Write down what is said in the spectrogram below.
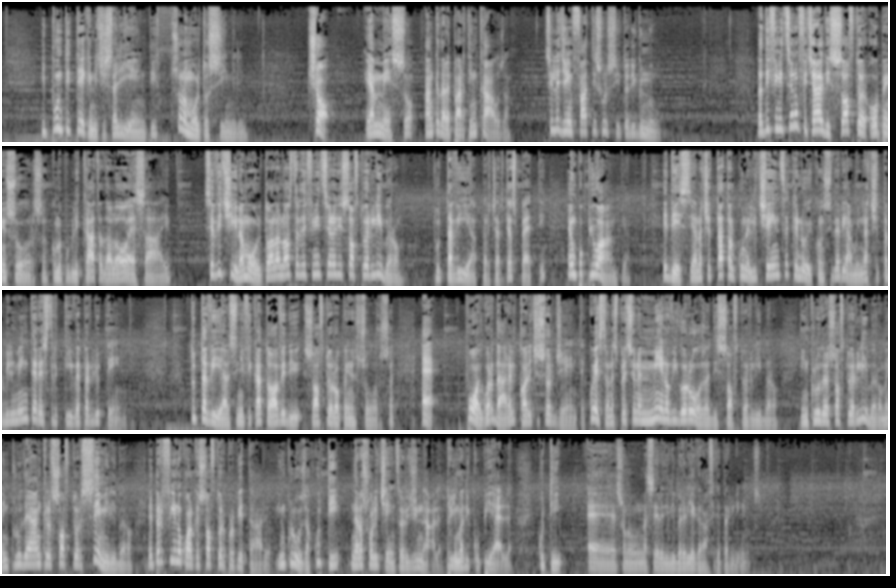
i punti tecnici salienti sono molto simili. Ciò è ammesso anche dalle parti in causa. Si legge infatti sul sito di GNU la definizione ufficiale di software open source, come pubblicata dall'OSI, si avvicina molto alla nostra definizione di software libero, tuttavia, per certi aspetti, è un po' più ampia, ed essi hanno accettato alcune licenze che noi consideriamo inaccettabilmente restrittive per gli utenti. Tuttavia, il significato ovvio di software open source è puoi guardare il codice sorgente. Questa è un'espressione meno vigorosa di software libero, Include il software libero, ma include anche il software semi-libero e perfino qualche software proprietario, inclusa Qt nella sua licenza originale, prima di QPL. Qt è, sono una serie di librerie grafiche per Linux.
